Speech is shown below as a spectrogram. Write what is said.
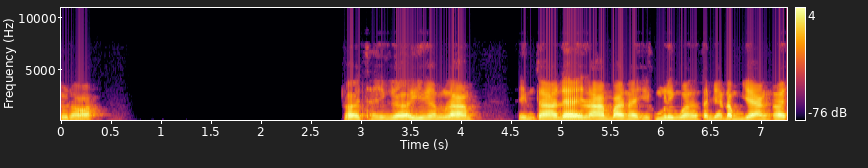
số đo. Rồi thầy gợi ý em làm thì chúng ta để làm bài này thì cũng liên quan đến tam giác đồng dạng thôi.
